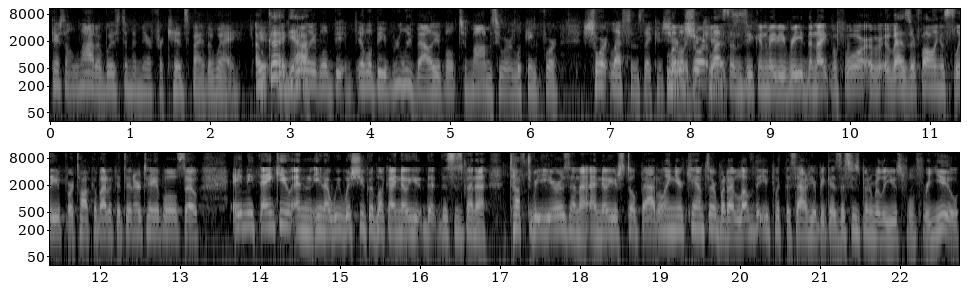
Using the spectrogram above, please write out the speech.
There's a lot of wisdom in there for kids, by the way. Oh, it, good, It yeah. really will be. It will be really valuable to moms who are looking for short lessons they can share Little with their short lessons you can maybe read the night before or as they're falling asleep or talk about at the dinner table. So, Amy, thank you. And, you know, we wish you good luck. I know you, that this has been a tough three years and I I know you're still battling your cancer, but I love that you put this out here because this has been really useful for you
